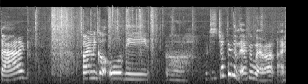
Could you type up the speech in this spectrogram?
bag. Finally got all the... Oh, I'm just dropping them everywhere, aren't I?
